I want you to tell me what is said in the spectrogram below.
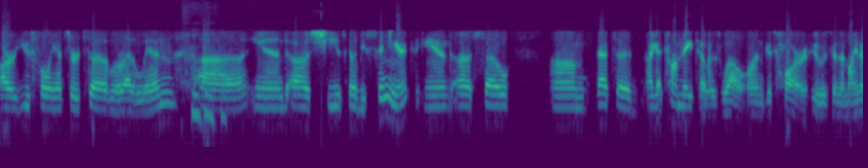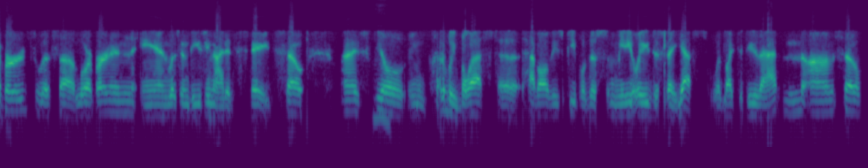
our youthful answer to Loretta Lynn, uh, and uh, she's going to be singing it. And uh, so um, that's a. I got Tom Nato as well on guitar, who was in the Mynah Birds with uh, Laura Bernin and was in These United States. So I feel incredibly blessed to have all these people just immediately just say yes, would like to do that, and um, so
